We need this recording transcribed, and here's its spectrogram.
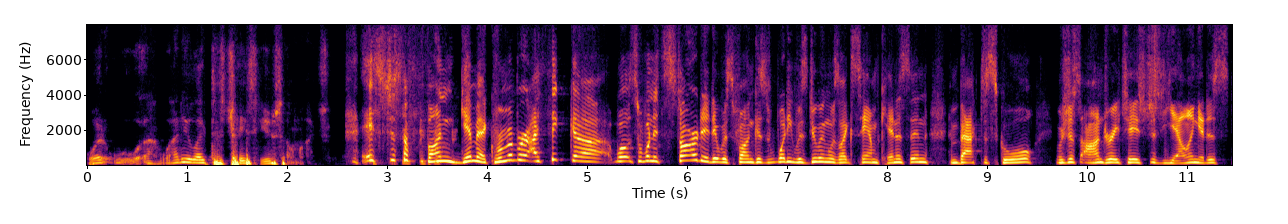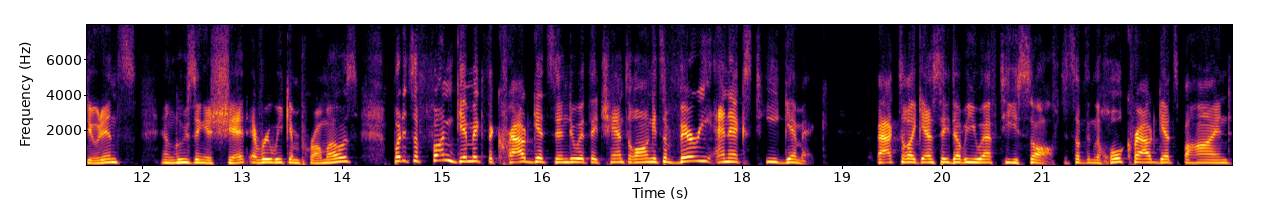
What, wh- Why do you like this Chase U so much? It's just a fun gimmick. Remember, I think uh well, so when it started, it was fun because what he was doing was like Sam Kinison and back to school. It was just Andre Chase just yelling at his students and losing his shit every week in promos. But it's a fun gimmick. The crowd gets into it, they chant along. It's a very NXT gimmick. Back to like SAWFT soft. It's something the whole crowd gets behind.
